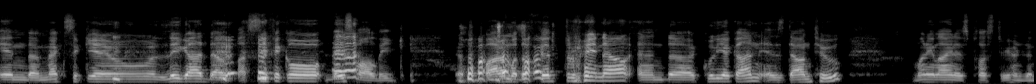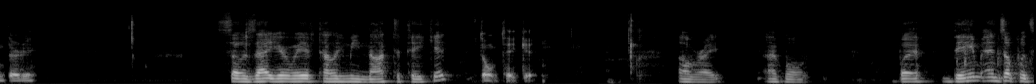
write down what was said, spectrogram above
in the Mexico Liga del Pacifico Baseball League. At the What bottom the of the fuck? fifth right now, and uh, Culiacan is down two. Money line is plus 330. So is that your way of telling me not to take it? Don't take it. All right, I won't. But if Dame ends up with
